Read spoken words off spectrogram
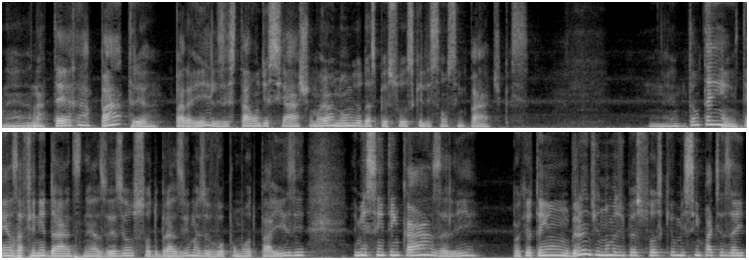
Né? Na Terra, a pátria para eles está onde se acha o maior número das pessoas que lhes são simpáticas. Né? Então tem, tem as afinidades, né? Às vezes eu sou do Brasil, mas eu vou para um outro país e, e me sinto em casa ali, porque eu tenho um grande número de pessoas que eu me simpatizei,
